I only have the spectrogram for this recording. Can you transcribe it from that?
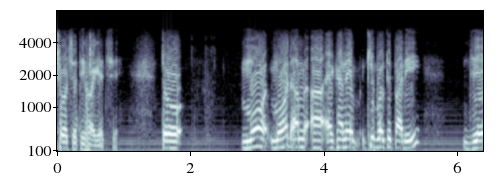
সরস্বতী হয়ে গেছে। তো মোট এখানে কি বলতে পারি যে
